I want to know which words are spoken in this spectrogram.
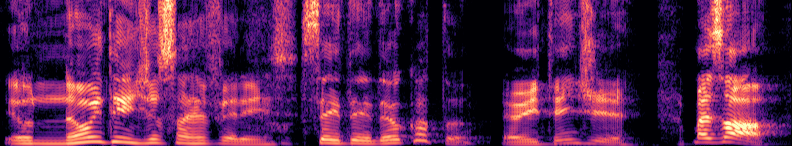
Eu não entendi essa referência. Você entendeu, Cotô? Eu entendi. Mas ó,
